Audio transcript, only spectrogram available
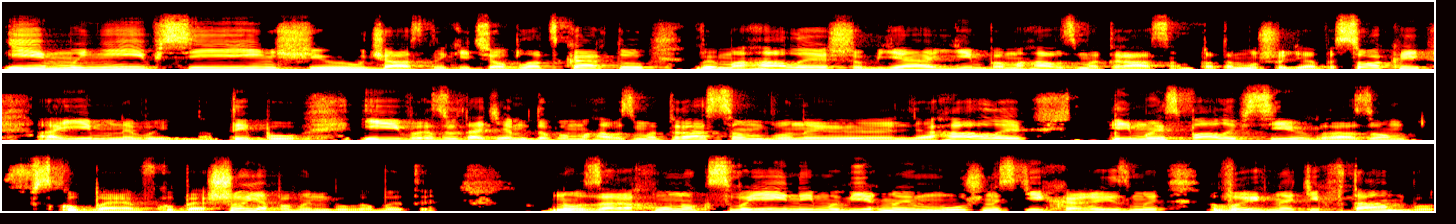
і мені всі інші учасники цього плацкарту вимагали, щоб я їм допомагав з матрасом, тому що я високий, а їм не видно. Типу, і в результаті я їм допомагав з матрасом, вони лягали, і ми спали всі разом в купе. В купе. Що я повинен був робити? Ну, за рахунок своєї неймовірної мужності і харизми вигнати їх в тамбур.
